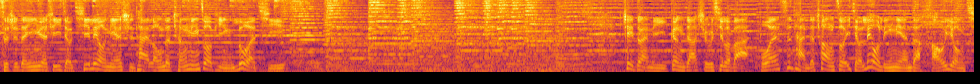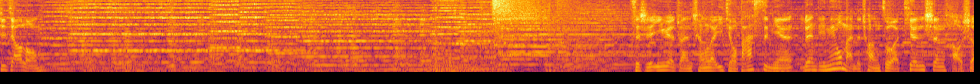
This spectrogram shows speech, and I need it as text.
此时的音乐是一九七六年史泰龙的成名作品《洛奇》。这段你更加熟悉了吧？伯恩斯坦的创作，一九六零年的《豪勇七蛟龙》。此时音乐转成了1984年 Randy Newman 的创作《天生好手》。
